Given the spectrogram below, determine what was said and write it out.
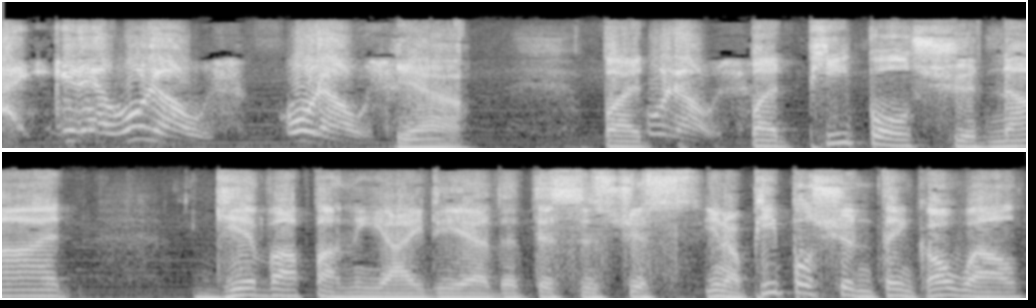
I, you know, who knows? Who knows? Yeah. But Who knows? but people should not give up on the idea that this is just, you know, people shouldn't think, "Oh well,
